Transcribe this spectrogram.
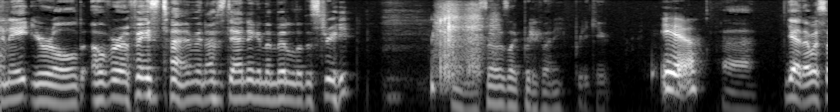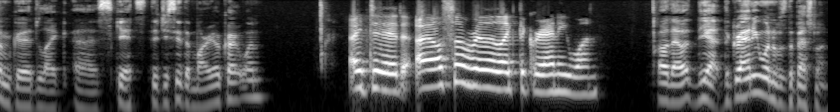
an eight year old over a facetime and i'm standing in the middle of the street know, so it was like pretty funny pretty cute yeah. uh, yeah that was some good like uh, skits did you see the mario kart one I did. I also really like the granny one. Oh, that was, yeah, the granny one was the best one.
